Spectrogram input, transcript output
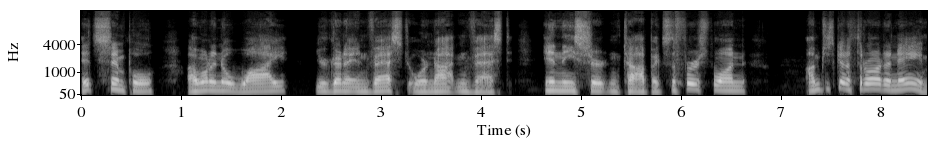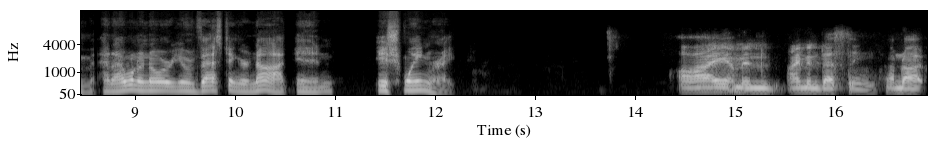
It's simple. I want to know why you're going to invest or not invest in these certain topics. The first one, I'm just going to throw out a name and I want to know are you investing or not in Ish Wainwright? I am in I'm investing. I'm not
